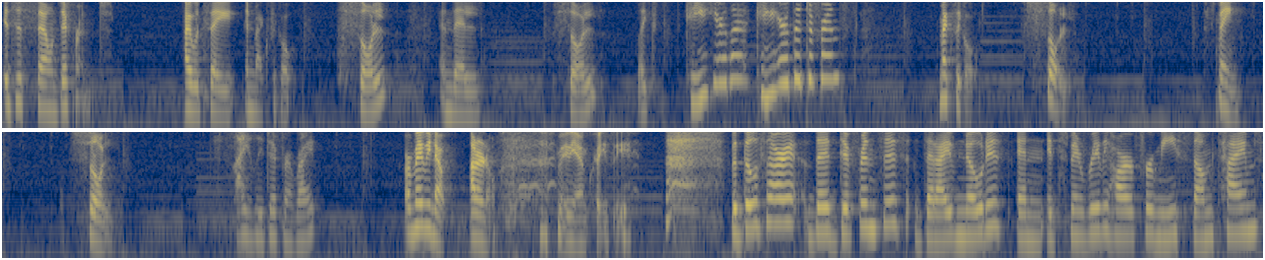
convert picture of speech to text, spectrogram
it just sounds different. I would say in mexico sol and del sol like, can you hear that? Can you hear the difference? Mexico, sol. Spain, sol. Slightly different, right? Or maybe no. I don't know. maybe I'm crazy. but those are the differences that I've noticed, and it's been really hard for me sometimes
